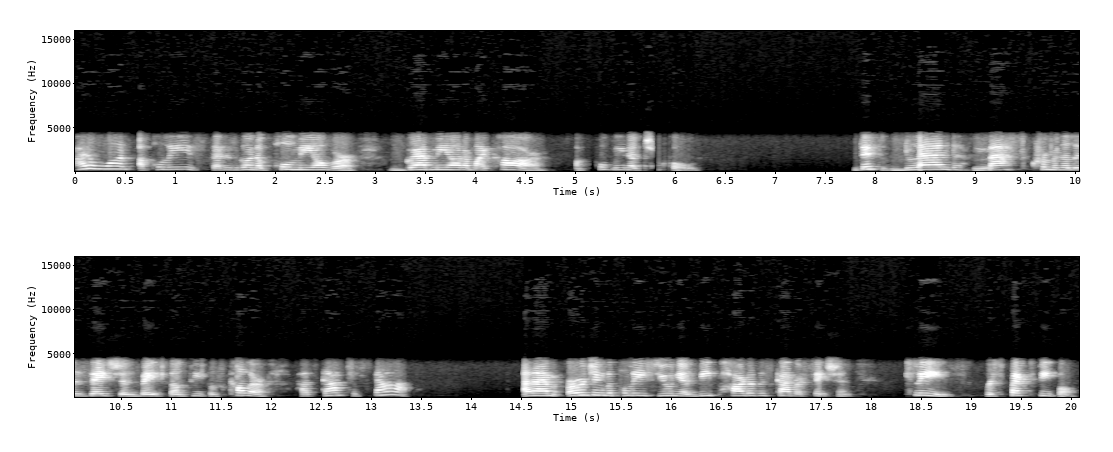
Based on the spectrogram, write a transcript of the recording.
I don't want a police that is going to pull me over, grab me out of my car, and put me in a chokehold. This bland mass criminalization based on people's color has got to stop. And I am urging the police union be part of this conversation. Please respect people.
